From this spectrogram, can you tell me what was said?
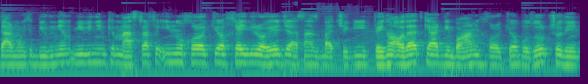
در محیط بیرونی هم می‌بینیم که مصرف این نوع خوراکی ها خیلی رایجه. اصلا از بچگی به اینها عادت کردیم با همین خوراکی ها بزرگ شدیم.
